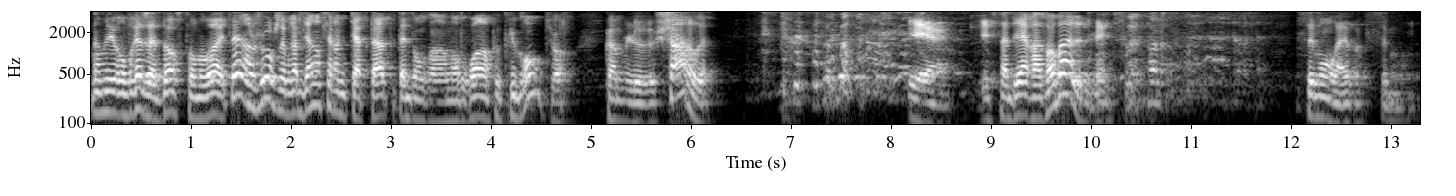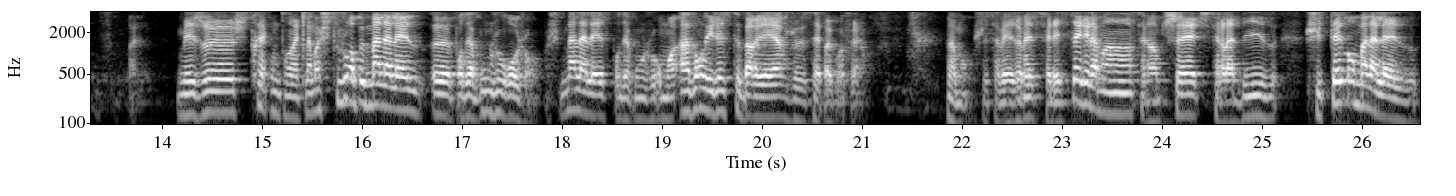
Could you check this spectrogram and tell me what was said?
Non mais en vrai j'adore cet endroit. Et un jour j'aimerais bien faire une capta, peut-être dans un endroit un peu plus grand, tu vois, comme le Charles. Et, euh, sa bière à 20 balles. C'est- mon rêve, c'est mon, rêve. Mais je, suis très content d'être là. Moi, je suis toujours un peu mal à l'aise euh, pour dire bonjour aux gens. Je suis mal à l'aise pour dire bonjour. Moi, avant les gestes barrières, je savais pas quoi faire. Vraiment, je savais jamais s'il fallait serrer la main, faire un check, faire la bise. Je suis tellement mal à l'aise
